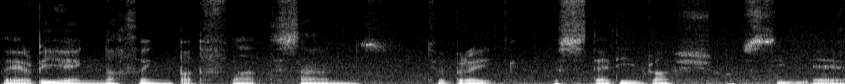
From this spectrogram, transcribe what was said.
There being nothing but flat sands to break the steady rush of sea air.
